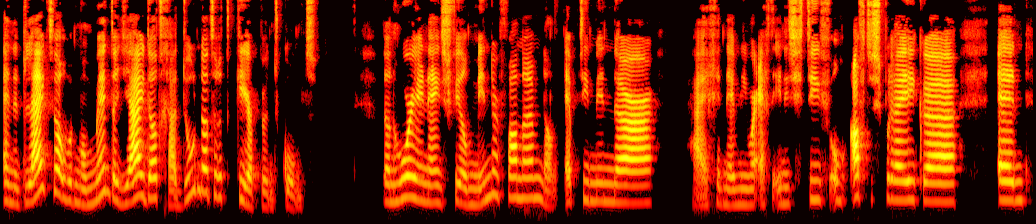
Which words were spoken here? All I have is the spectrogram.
En het lijkt wel op het moment dat jij dat gaat doen, dat er het keerpunt komt. Dan hoor je ineens veel minder van hem, dan appt hij minder. Hij neemt niet meer echt initiatief om af te spreken. En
